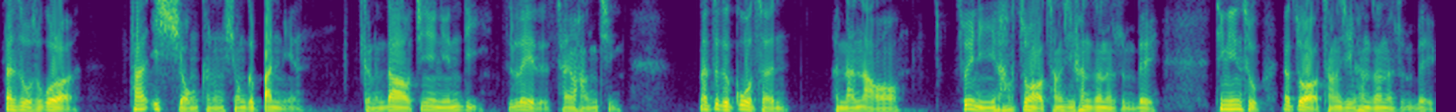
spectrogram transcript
但是我说过了，它一熊可能熊个半年，可能到今年年底之类的才有行情。那这个过程很难熬哦，所以你要做好长期抗战的准备。听清楚，要做好长期抗战的准备。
